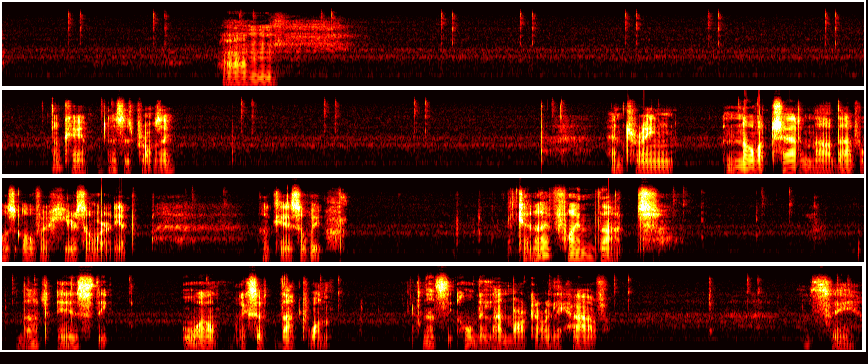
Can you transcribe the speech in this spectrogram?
Um, okay, this is promising. Entering Novacherna, that was over here somewhere, yep. Okay, so we... Can I find that? That is the... Well, except that one. That's the only landmark I really have. Let's see.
